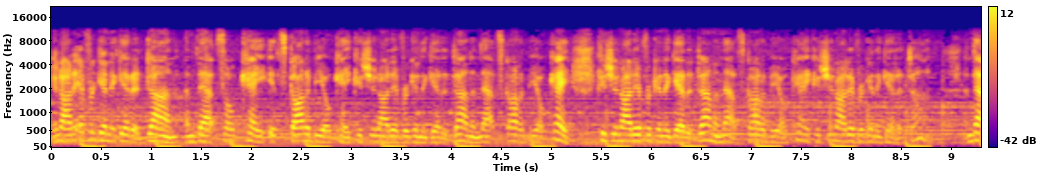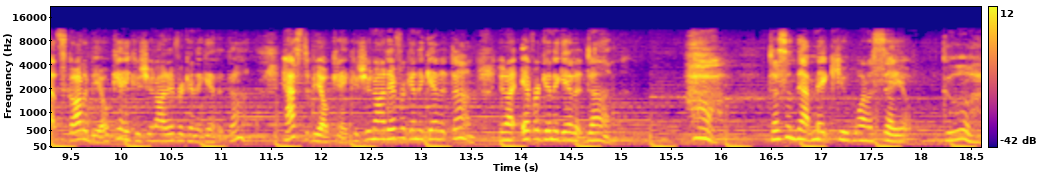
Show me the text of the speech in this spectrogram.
You're not ever going to get it done and that's okay. It's got to be okay because you're not ever going to get it done and that's got to be okay because you're not ever going to get it done and that's got to be okay because you're not ever going to get it done. And that's got to be okay because you're not ever going to get it done. Has to be okay because you're not ever going to get it done. You're not ever going to get it done. Doesn't that make you want to say, good?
